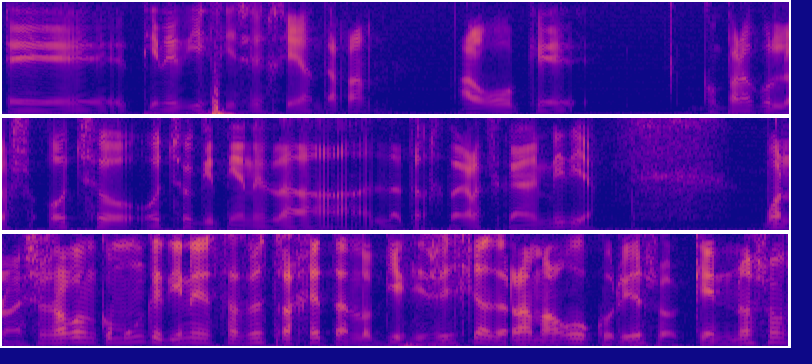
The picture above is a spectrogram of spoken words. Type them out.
eh, tiene 16 GB de RAM. Algo que, comparado con los 8, 8 que tiene la, la tarjeta gráfica de Nvidia. Bueno, eso es algo en común que tienen estas dos tarjetas, los 16 GB de RAM, algo curioso, que no son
